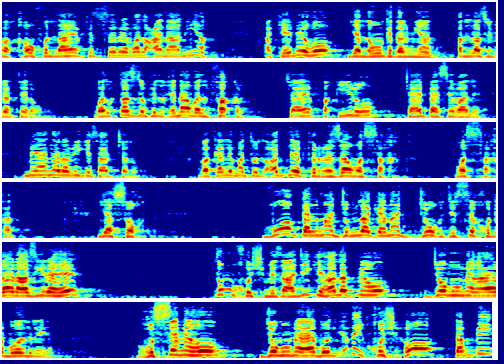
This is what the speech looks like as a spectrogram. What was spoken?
फ़खौफ़ल्ला फ़िसर वल आनानिया अकेले हो या लोगों के दरमियान, अल्लाह से डरते रहो। वलकस्द फ़िलगना वलफ़क्र चाहे फ़कीर हो, चाहे पैसे वाले। म्याना रवि के साथ चलो। वकलमतुलअदल फिर रज़ा व सख्त व सख्त, या सुख्त। वो कलमा जुमला कहना जो जिससे खुदा राज़ी रहे, तुम खुश मिजाजी की हालत में हो, जो मुँह में आया बोल रहे गुस्से में हो, जो मुँह में आया बोल दिया। नहीं, खुश हो तब भी,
